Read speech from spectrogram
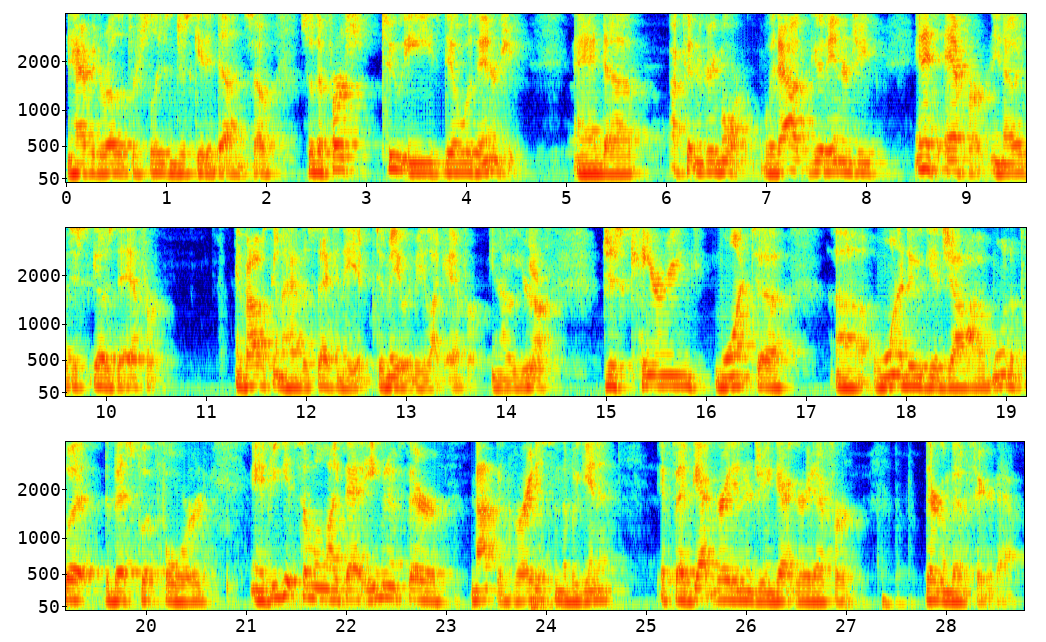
and happy to roll up their sleeves and just get it done. So, so the first two E's deal with energy. And, uh, I couldn't agree more. Without good energy, and it's effort, you know, it just goes to effort. If I was going to have a second E, it, to me, it would be like effort. You know, you're Yeah. just caring, want to, uh, want to do a good job, want to put the best foot forward. And if you get someone like that, even if they're not the greatest in the beginning, if they've got great energy and got great effort, they're going to be able to figure it out.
